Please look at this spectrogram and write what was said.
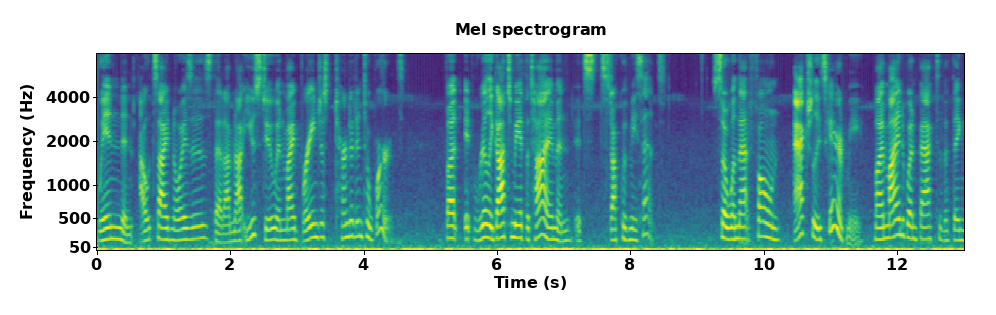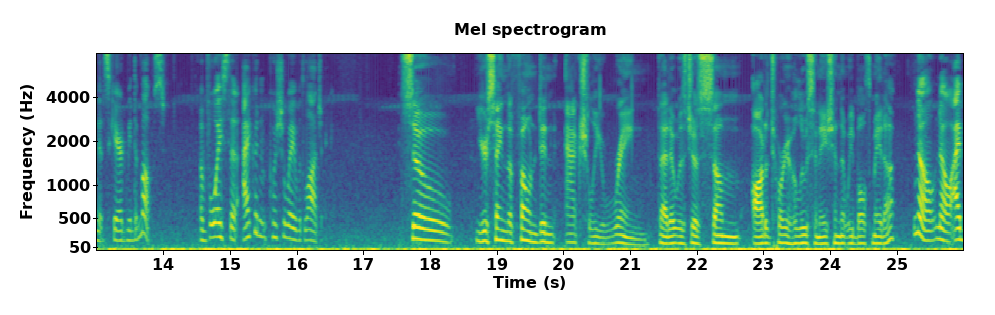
wind and outside noises that I'm not used to, and my brain just turned it into words. But it really got to me at the time, and it's stuck with me since. So when that phone actually scared me, my mind went back to the thing that scared me the most a voice that I couldn't push away with logic. So, you're saying the phone didn't actually ring, that it was just some auditory hallucination that we both made up? No, no, I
